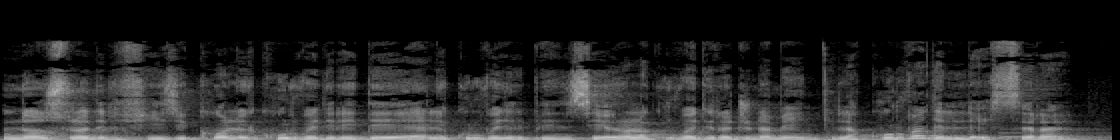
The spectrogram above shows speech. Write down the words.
non solo del fisico, le curve delle idee, le curve del pensiero, la curva dei ragionamenti, la curva dell'essere.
